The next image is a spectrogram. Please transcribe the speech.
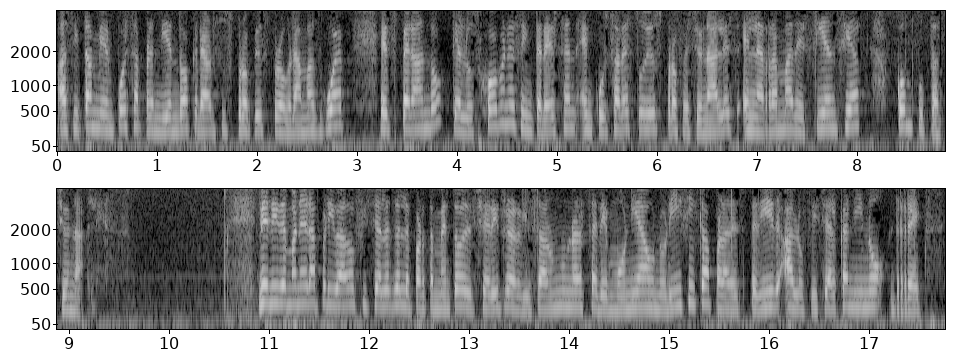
así también pues aprendiendo a crear sus propios programas web, esperando que los jóvenes se interesen en cursar estudios profesionales en la rama de ciencias computacionales. Bien, y de manera privada, oficiales del Departamento del Sheriff realizaron una ceremonia honorífica para despedir al oficial canino Rex.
